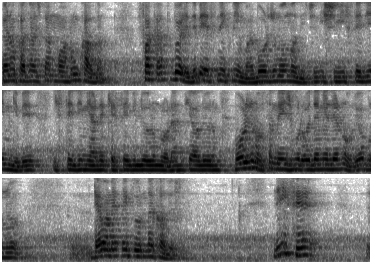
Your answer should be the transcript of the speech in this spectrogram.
Ben o kazançtan mahrum kaldım. Fakat böyle de bir esnekliğim var. Borcum olmadığı için işimi istediğim gibi, istediğim yerde kesebiliyorum, rolanti alıyorum. Borcun olsa mecbur ödemelerin oluyor. Bunu e, devam etmek zorunda kalıyorsun. Neyse e,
